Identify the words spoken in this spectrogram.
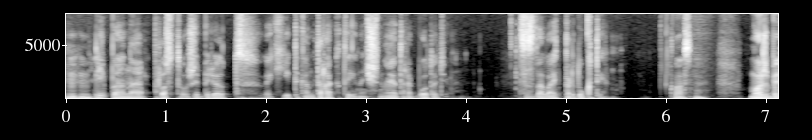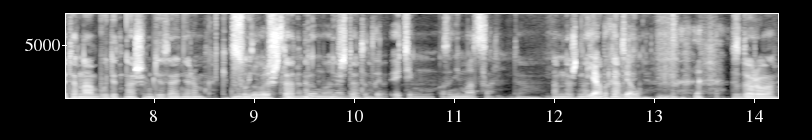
Угу. Либо она просто уже берет какие-то контракты и начинает работать, создавать продукты. Классно. Может быть, она будет нашим дизайнером каким-то. С удовольствием, штатным, я думаю, она будет этим заниматься. Да, нам нужно Я бы хотел. Здорово.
